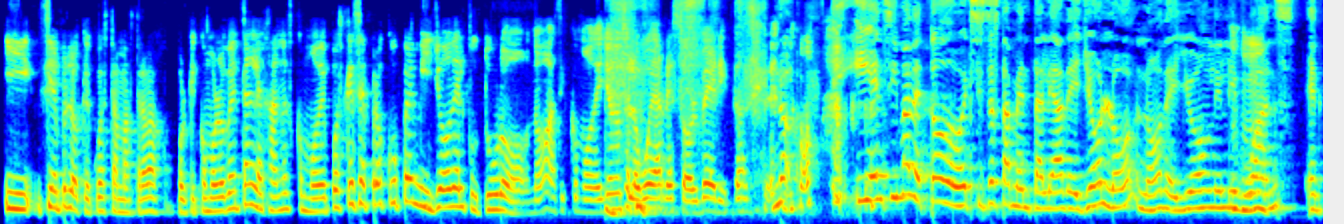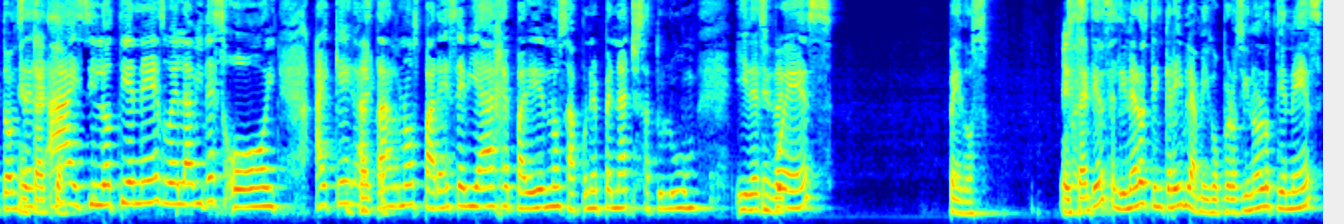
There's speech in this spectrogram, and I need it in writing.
y siempre lo que cuesta más trabajo, porque como lo ven tan lejano es como de, pues que se preocupe mi yo del futuro, ¿no? Así como de yo no se lo voy a resolver y tal. No, Y, encima de todo existe esta mentalidad de YOLO, ¿no? De you only live once. Entonces, ay, si lo tienes, güey, la vida es hoy. Hay que gastarnos para ese viaje, para irnos a poner penachos a Tulum y después, pedos. O sea, si tienes el dinero está increíble, amigo, pero si no lo tienes,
